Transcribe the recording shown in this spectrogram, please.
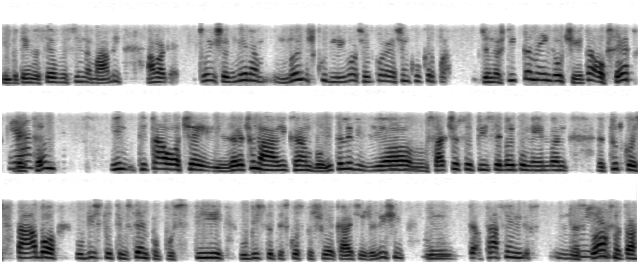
in potem vse obvesi na mami. Ampak to je še zmeraj manj škodljivo, če tako rečem, kot pa, če imaš ti tam enega očeta, obseb, ja. da je tam in ti ta oče iz računalnika, boli televizijo, mm. vsak časopis je bolj pomemben, tudi ko je s tabo, v bistvu ti vsem popusti, v bistvu te skozi sprašuje, kaj si želiš in, in ta, ta fem, nasplošno ta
